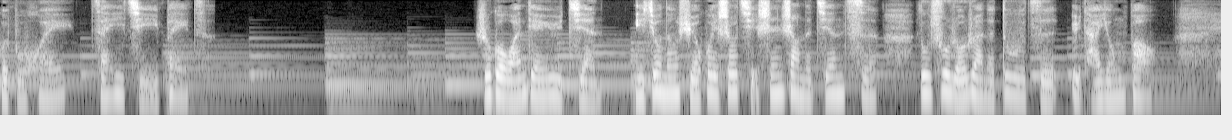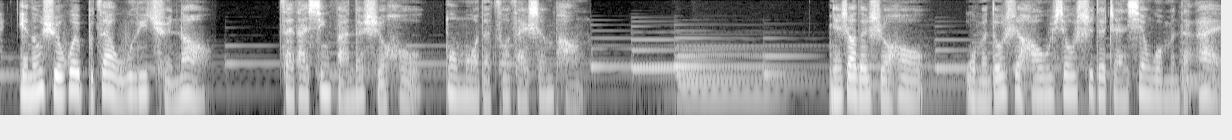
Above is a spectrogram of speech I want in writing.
会不会在一起一辈子？如果晚点遇见。”你就能学会收起身上的尖刺，露出柔软的肚子与他拥抱；也能学会不再无理取闹，在他心烦的时候默默地坐在身旁。年少的时候，我们都是毫无修饰地展现我们的爱，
